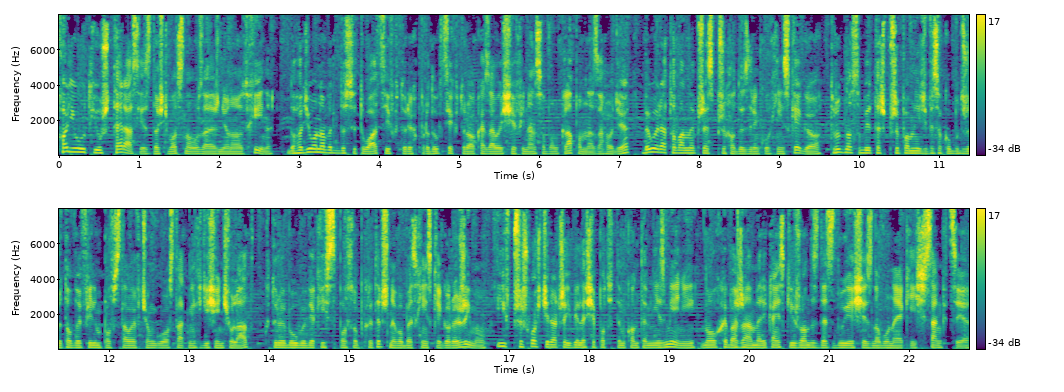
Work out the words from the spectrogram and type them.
Hollywood już teraz jest dość mocno uzależniony od Chin. Dochodziło nawet do sytuacji, w których produkcje, które okazały się finansową klapą na zachodzie, były ratowane przez przychody z rynku chińskiego. Trudno sobie też przypomnieć wysokobudżetowy film powstały w ciągu ostatnich 10 lat, który byłby w jakiś sposób krytyczny wobec chińskiego reżimu. I w przyszłości raczej wiele się pod tym kątem nie zmieni, no chyba że amerykański rząd zdecyduje się znowu na jakieś sankcje.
